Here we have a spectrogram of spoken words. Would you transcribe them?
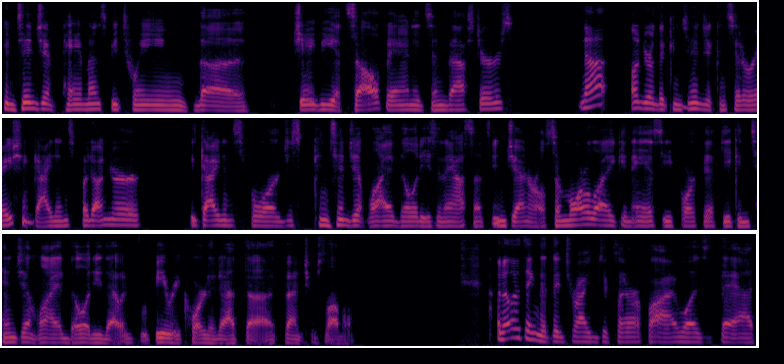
contingent payments between the JV itself and its investors, not under the contingent consideration guidance, but under the guidance for just contingent liabilities and assets in general. So more like an ASC 450 contingent liability that would be recorded at the ventures level. Another thing that they tried to clarify was that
